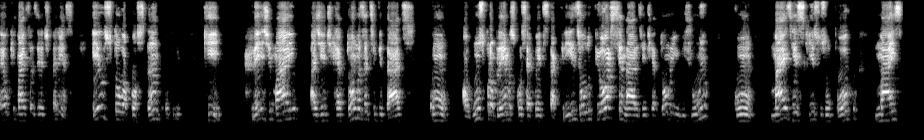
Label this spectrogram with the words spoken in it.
é o que vai fazer a diferença. Eu estou apostando, Rodrigo, que mês de maio a gente retoma as atividades com alguns problemas consequentes da crise, ou no pior cenário, a gente retoma em junho, com mais resquícios um pouco, mas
